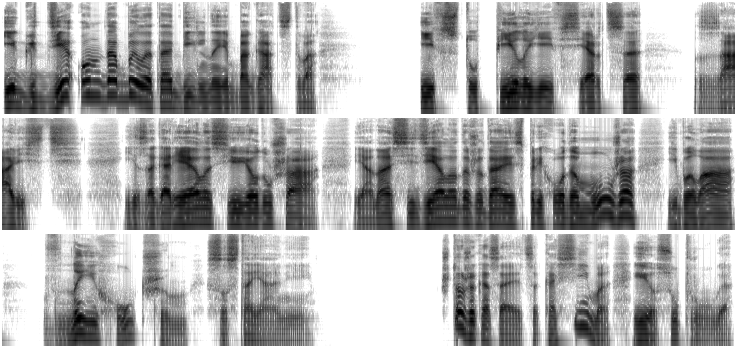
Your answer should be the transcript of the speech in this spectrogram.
и где он добыл это обильное богатство? И вступила ей в сердце зависть, и загорелась ее душа, и она сидела, дожидаясь прихода мужа, и была в наихудшем состоянии. Что же касается Касима, ее супруга,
